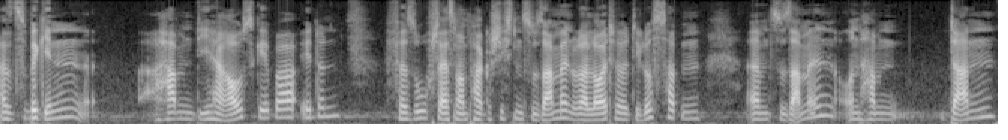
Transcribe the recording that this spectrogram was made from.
Also zu Beginn haben die HerausgeberInnen versucht, erstmal ein paar Geschichten zu sammeln oder Leute, die Lust hatten, ähm, zu sammeln und haben dann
